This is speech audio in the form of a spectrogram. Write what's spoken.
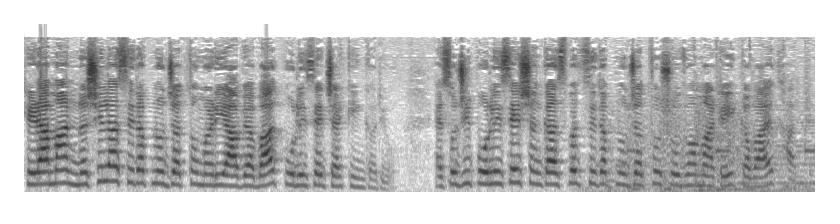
ખેડામાં નશીલા સિરપનો જથ્થો મળી આવ્યા બાદ પોલીસે ચેકિંગ કર્યું. એસઓજી પોલીસે શંકાસ્પદ સિરપનો જથ્થો શોધવા માટે કવાયત હાથ ધરી.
